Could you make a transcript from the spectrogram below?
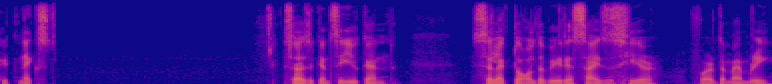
hit next. So as you can see you can select all the various sizes here for the memory.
